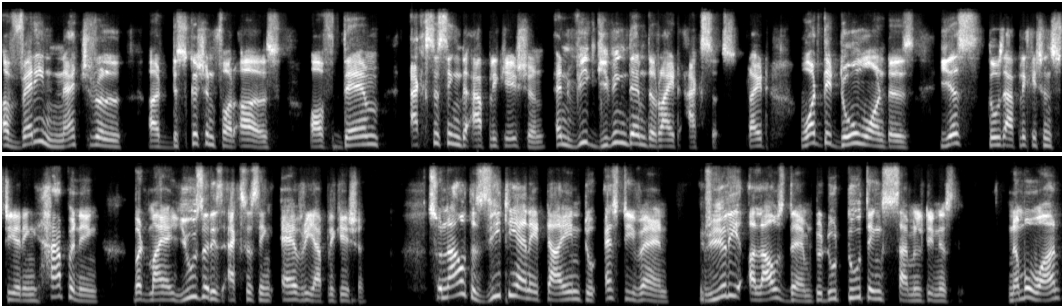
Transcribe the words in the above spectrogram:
a very natural uh, discussion for us of them accessing the application and we giving them the right access right? What they don't want is yes those application steering happening but my user is accessing every application. So now the ztna tie into sd-wan really allows them to do two things simultaneously. Number one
